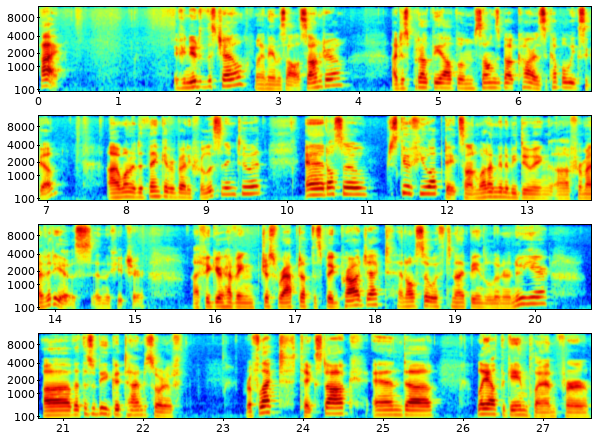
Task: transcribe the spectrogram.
Hi! If you're new to this channel, my name is Alessandro. I just put out the album Songs About Cars a couple weeks ago. I wanted to thank everybody for listening to it, and also just give a few updates on what I'm going to be doing uh, for my videos in the future. I figure having just wrapped up this big project, and also with tonight being the Lunar New Year, uh, that this would be a good time to sort of reflect, take stock, and uh, lay out the game plan for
